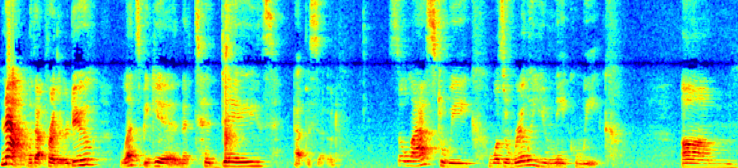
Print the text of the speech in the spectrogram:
Now, without further ado, let's begin today's episode. So, last week was a really unique week. Um,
